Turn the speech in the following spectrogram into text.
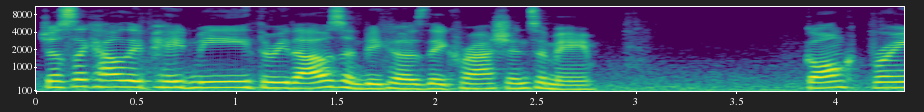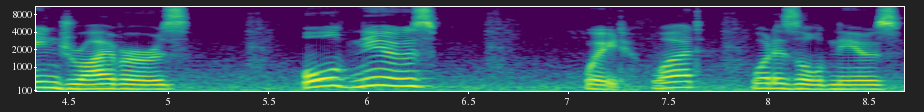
Just like how they paid me 3000 because they crashed into me. Gonk brain drivers. Old news. Wait, what? What is old news?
